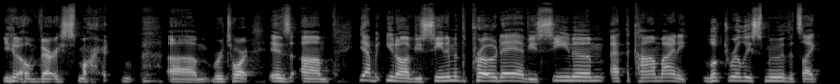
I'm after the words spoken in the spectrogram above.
you know very smart um, retort is um, yeah but you know have you seen him at the pro day have you seen him at the combine he looked really smooth it's like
